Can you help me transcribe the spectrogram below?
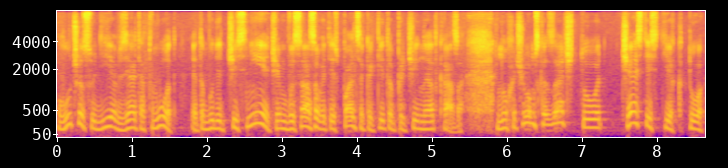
лучше судье взять отвод. Это будет честнее, чем высасывать из пальца какие-то причины отказа. Но хочу вам сказать, что часть из тех, кто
